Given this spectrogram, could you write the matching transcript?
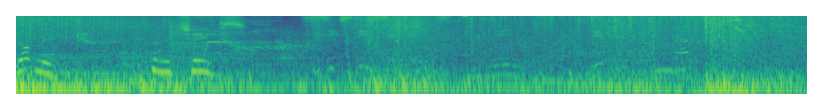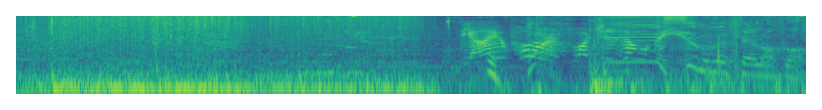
you! Spawn. Yeah, I'm sick. For the cheeks. 60 seconds. The Eye of Horus watches over Si you. nous le faisons encore.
